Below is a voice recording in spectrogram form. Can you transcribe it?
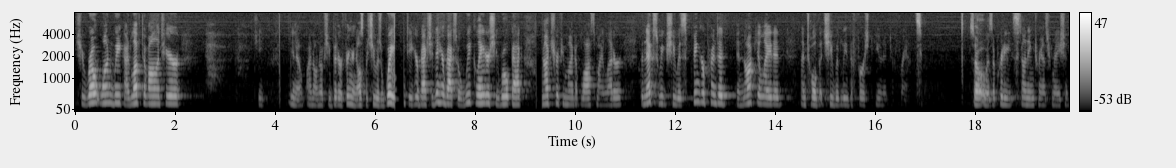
She wrote one week, I'd love to volunteer. She you know, I don't know if she bit her fingernails, but she was waiting to hear back. She didn't hear back, so a week later she wrote back, I'm not sure if you might have lost my letter. The next week she was fingerprinted, inoculated, and told that she would lead the first unit to France. So it was a pretty stunning transformation.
